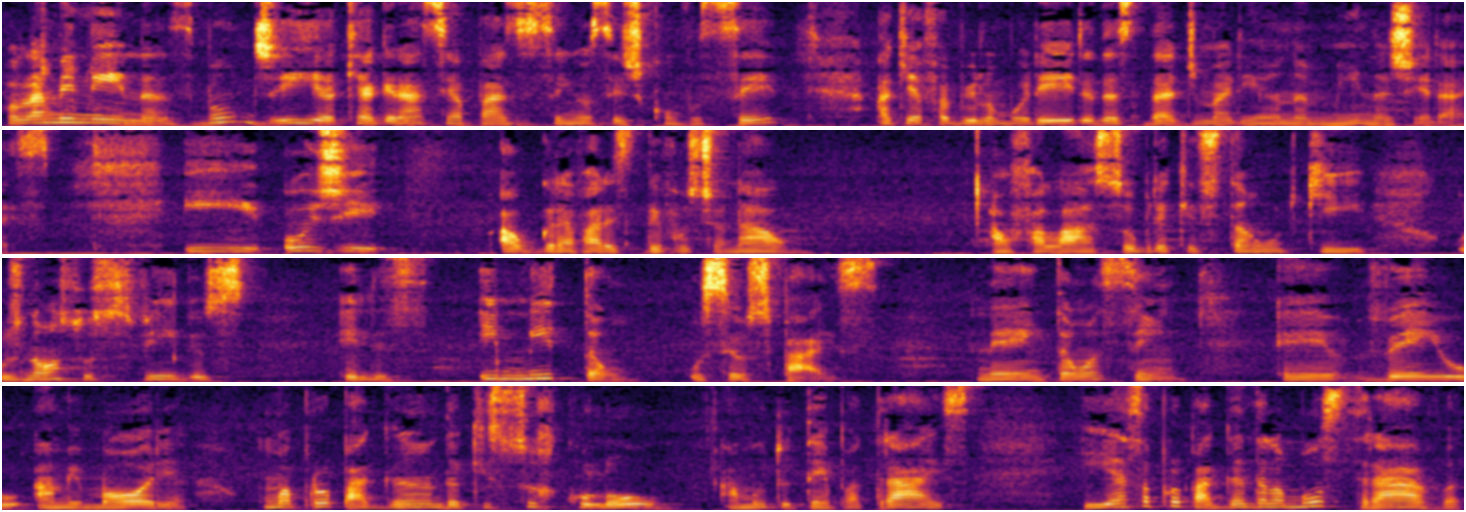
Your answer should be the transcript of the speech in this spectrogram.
Olá meninas, bom dia, que a graça e a paz do Senhor seja com você. Aqui é a Fabíola Moreira, da cidade de Mariana, Minas Gerais. E hoje, ao gravar esse devocional, ao falar sobre a questão que os nossos filhos, eles imitam os seus pais, né? Então, assim, é, veio à memória uma propaganda que circulou há muito tempo atrás, e essa propaganda ela mostrava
